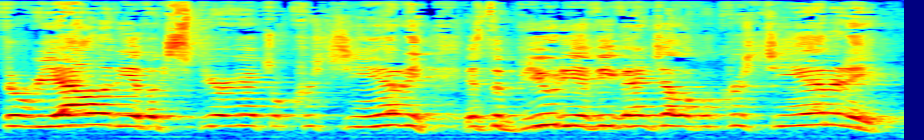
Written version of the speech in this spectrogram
The reality of experiential Christianity is the beauty of evangelical Christianity.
